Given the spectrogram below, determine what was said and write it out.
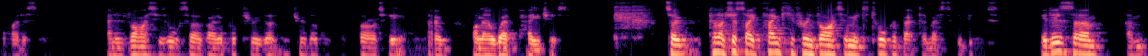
provide assistance, and advice is also available through the through the authority on our web pages. So, can I just say thank you for inviting me to talk about domestic abuse? It is, um, um, in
